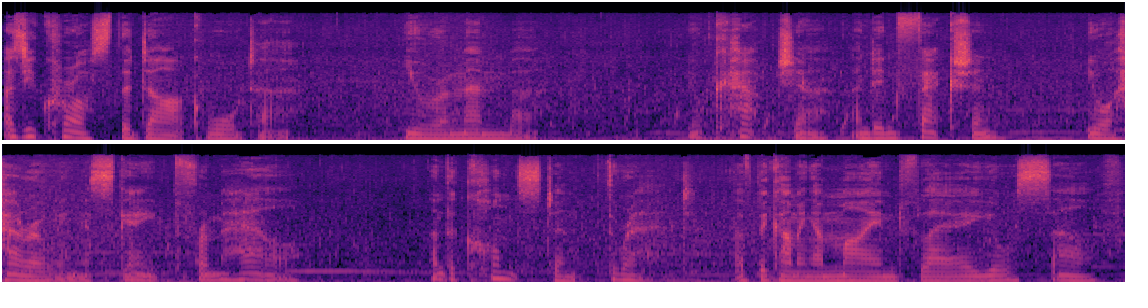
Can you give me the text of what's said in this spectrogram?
As you cross the dark water, you remember your capture and infection, your harrowing escape from hell, and the constant threat of becoming a mind flayer yourself.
